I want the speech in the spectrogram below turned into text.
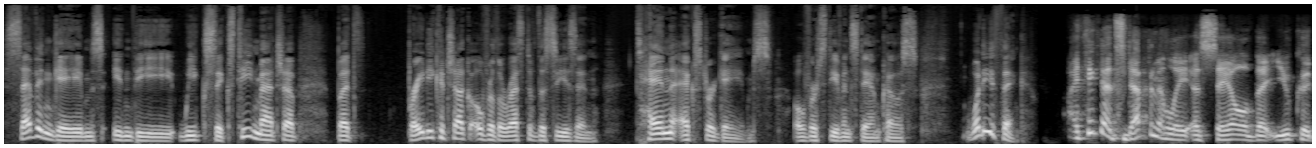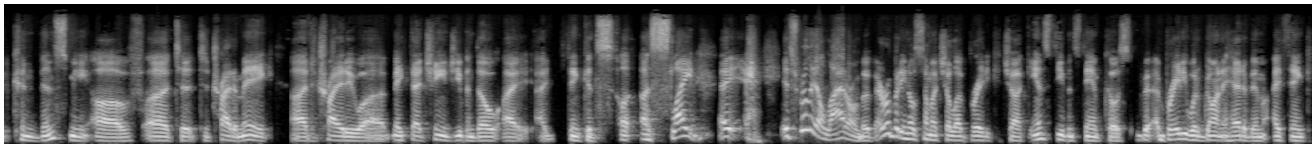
seven games in the Week 16 matchup, but Brady Tkachuk over the rest of the season, ten extra games over Steven Stamkos. What do you think? I think that's definitely a sale that you could convince me of uh, to to try to make uh, to try to uh, make that change. Even though I, I think it's a, a, slight, it's really a lateral move. Everybody knows how much I love Brady Tkachuk and Steven Stamkos. Brady would have gone ahead of him, I think,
